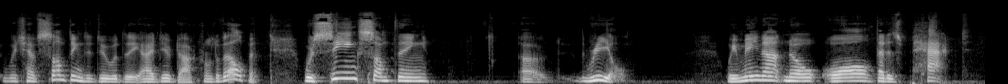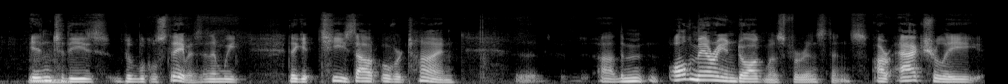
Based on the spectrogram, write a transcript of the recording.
which have something to do with the idea of doctrinal development. We're seeing something uh, real. We may not know all that is packed into these biblical statements, and then we they get teased out over time. Uh, the, all the Marian dogmas, for instance, are actually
